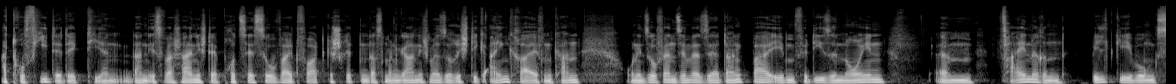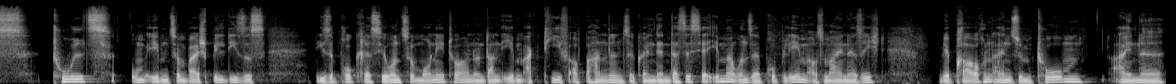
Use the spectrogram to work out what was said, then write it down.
Atrophie detektieren, dann ist wahrscheinlich der Prozess so weit fortgeschritten, dass man gar nicht mehr so richtig eingreifen kann. Und insofern sind wir sehr dankbar eben für diese neuen, ähm, feineren Bildgebungstools, um eben zum Beispiel dieses diese Progression zu monitoren und dann eben aktiv auch behandeln zu können. Denn das ist ja immer unser Problem aus meiner Sicht. Wir brauchen ein Symptom, eine,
